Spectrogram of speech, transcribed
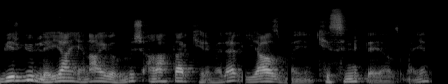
Virgülle yan yana ayrılmış anahtar kelimeler yazmayın. Kesinlikle yazmayın.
